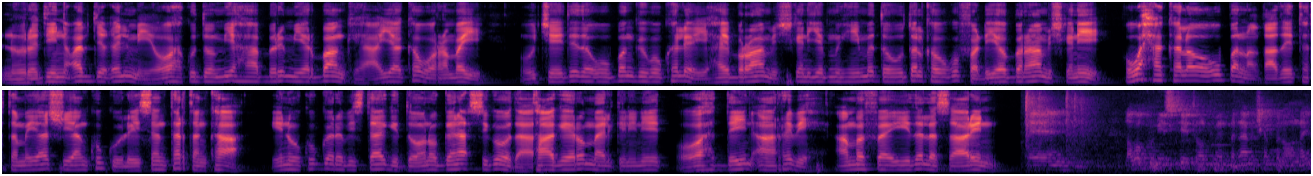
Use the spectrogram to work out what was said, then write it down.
Nuuraddiin cabdi cilmi oo ah guddoomiyaha premier bank ayaa ka waramay ujeeddada uu bangigu ka leeyahay barnaamijkan iyo muhiimadda uu dalka ugu fadhiyo barnaamijkani waxaa kale oo u ballan qaaday tartamayaashii aan ku guulaysan tartanka inuu ku garab istaagi doono ganacsigooda taageero maalgelineed oo ah dayn aan rabix ama faa'iido la saarin. Barnaamijkan bilownay.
